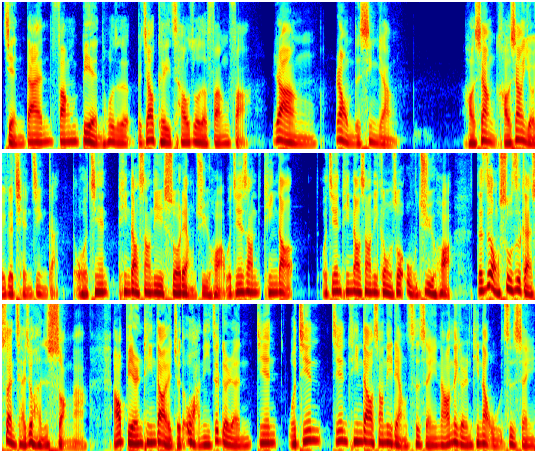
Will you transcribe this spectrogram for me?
简单、方便或者比较可以操作的方法，让让我们的信仰好像好像有一个前进感。我今天听到上帝说两句话，我今天上听到。我今天听到上帝跟我说五句话的这种数字感，算起来就很爽啊。然后别人听到也觉得哇，你这个人今天我今天今天听到上帝两次声音，然后那个人听到五次声音，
